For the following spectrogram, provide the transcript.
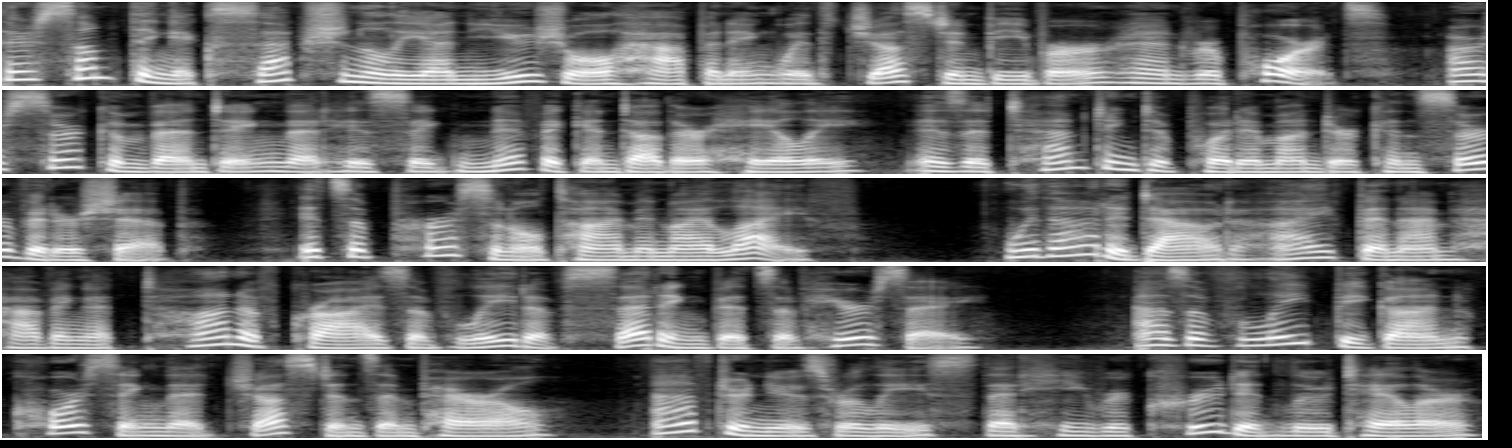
There's something exceptionally unusual happening with Justin Bieber, and reports are circumventing that his significant other, Hailey, is attempting to put him under conservatorship. It's a personal time in my life. Without a doubt, I've been I'm having a ton of cries of late of setting bits of hearsay. As of late begun coursing that Justin's in peril, after news release that he recruited Lou Taylor,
